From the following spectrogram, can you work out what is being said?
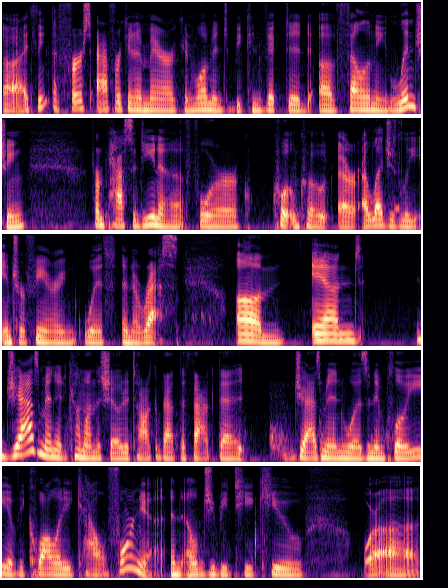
uh, I think, the first African American woman to be convicted of felony lynching from Pasadena for quote unquote or allegedly interfering with an arrest. Um, and Jasmine had come on the show to talk about the fact that Jasmine was an employee of Equality California, an LGBTQ uh,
